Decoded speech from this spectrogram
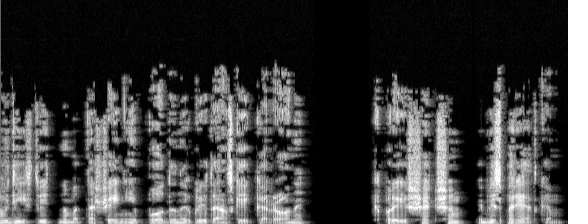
в действительном отношении подданных британской короны к происшедшим беспорядкам.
